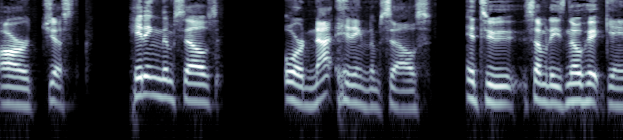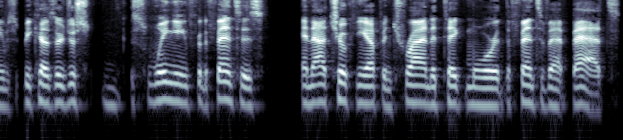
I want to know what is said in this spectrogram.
are just hitting themselves or not hitting themselves into some of these no hit games because they're just swinging for the fences and not choking up and trying to take more defensive at bats.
